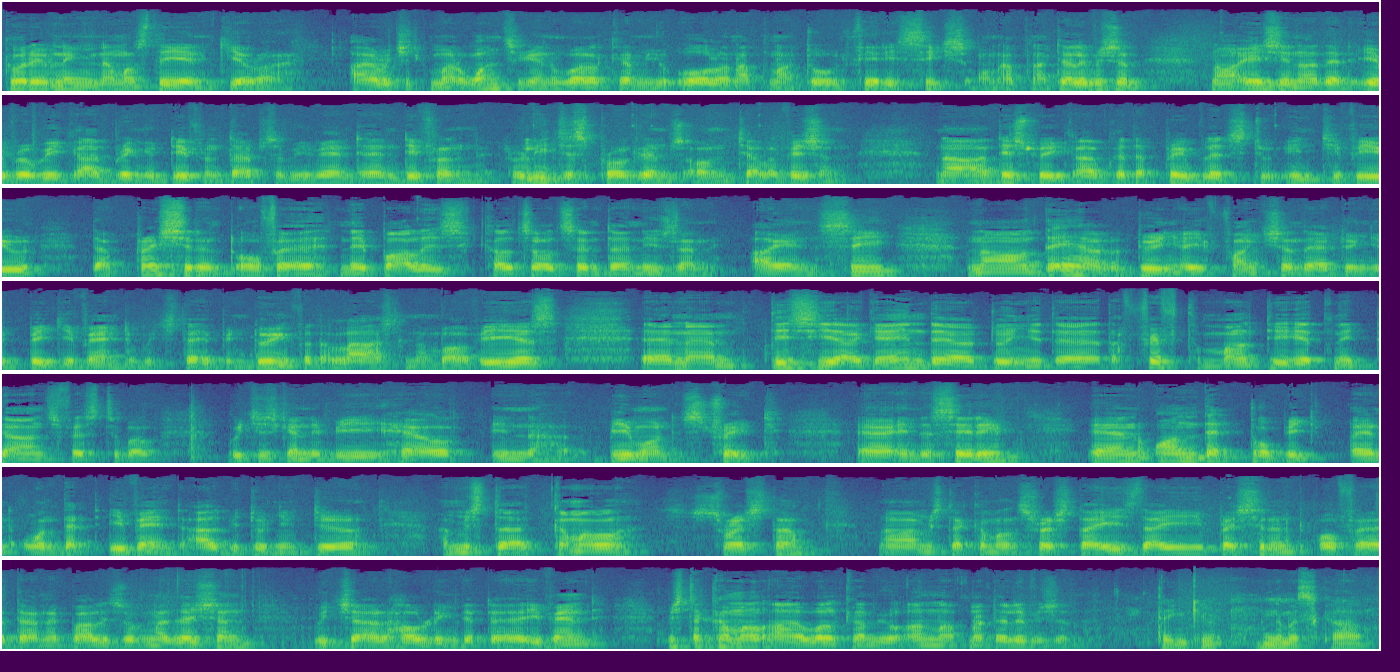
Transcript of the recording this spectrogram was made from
Good evening, Namaste and Kia ora. I, Richard Kumar, once again welcome you all on Apna Talk 36 on Apna Television. Now, as you know that every week I bring you different types of event and different religious programs on television. Now, this week I've got the privilege to interview the president of uh, Nepalese Cultural Center New Zealand, INC. Now, they are doing a function, they're doing a big event, which they have been doing for the last number of years. And um, this year again, they are doing it, uh, the fifth multi-ethnic dance festival, which is going to be held in Beaumont Street. Uh, in the city. And on that topic and on that event, I'll be talking to uh, Mr. Kamal Shrestha. Now, Mr. Kamal Shrestha is the president of uh, the Nepalese organization which are holding that event. Mr. Kamal, I welcome you on Apna television. Thank you. Namaskar.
